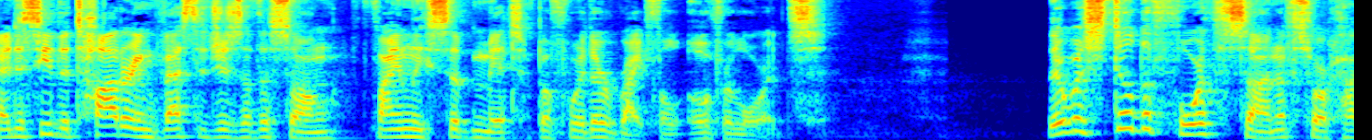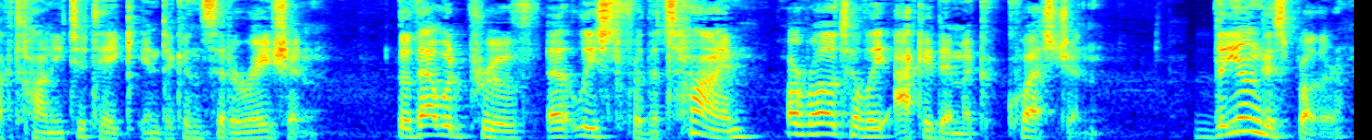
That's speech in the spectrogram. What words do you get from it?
and to see the tottering vestiges of the song finally submit before their rightful overlords. There was still the fourth son of Sorkhokhtani to take into consideration, though that would prove, at least for the time, a relatively academic question. The youngest brother,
